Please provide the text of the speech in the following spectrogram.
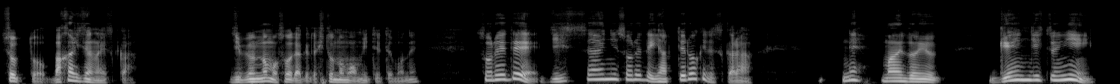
ショットばかりじゃないですか。自分のもそうだけど人のも見ててもね。それで、実際にそれでやってるわけですから、ね、毎度言う、現実に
